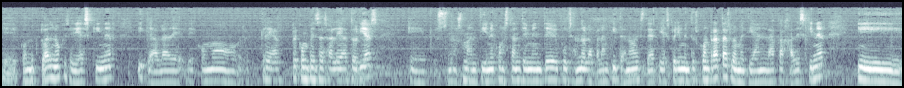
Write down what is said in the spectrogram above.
eh, conductual, ¿no? Que sería Skinner y que habla de, cómo crear recompensas aleatorias eh, pues nos mantiene constantemente pulsando la palanquita, ¿no? Este hacía experimentos con ratas, lo metía en la caja de Skinner y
